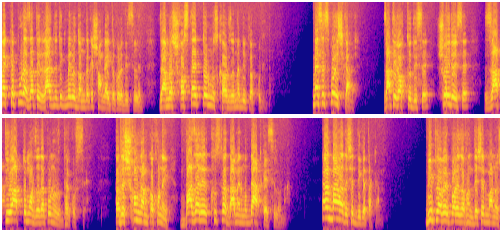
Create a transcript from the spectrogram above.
বাক্যে পুরা জাতির রাজনৈতিক মেরুদণ্ডকে সংজ্ঞায়িত করে দিছিলেন, যে আমরা সস্তায় তরমুজ খাওয়ার জন্য বিপ্লব করি। মেসেজ পরিষ্কার। জাতি রক্ত দিছে, শহীদ হয়েছে জাতীয় আত্মমর্যাদা পুনরুদ্ধার করছে। তাদের সংগ্রাম কখনোই বাজারের খুচরা দামের মধ্যে আটকাইছিল না। এখন বাংলাদেশের দিকে তাকান। বিপ্লবের পরে যখন দেশের মানুষ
